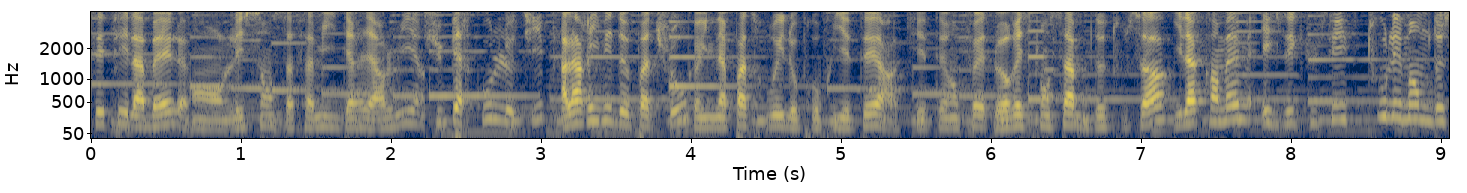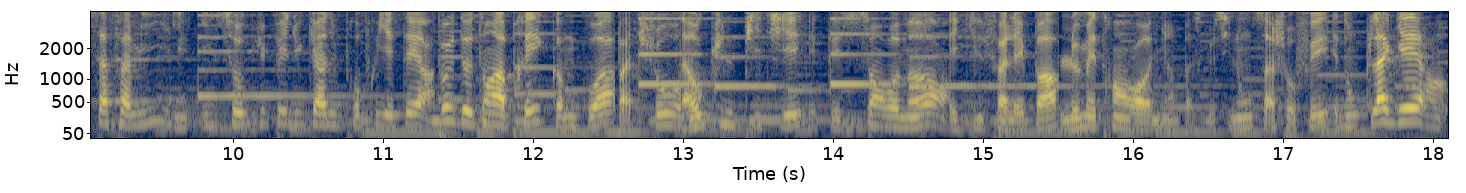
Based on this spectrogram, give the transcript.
s'est fait la belle en laissant sa famille derrière lui. Super cool le type. À l'arrivée de Pacho, quand il n'a pas trouvé le propriétaire qui était en fait le responsable de tout ça, il a quand même exécuté tous les membres de sa famille. Il, s'est occupé du cas du propriétaire peu de temps après, comme quoi Pacho n'a aucune pitié, était sans remords et qu'il fallait pas le mettre en rogne, hein, parce que sinon ça chauffait. Et donc la guerre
